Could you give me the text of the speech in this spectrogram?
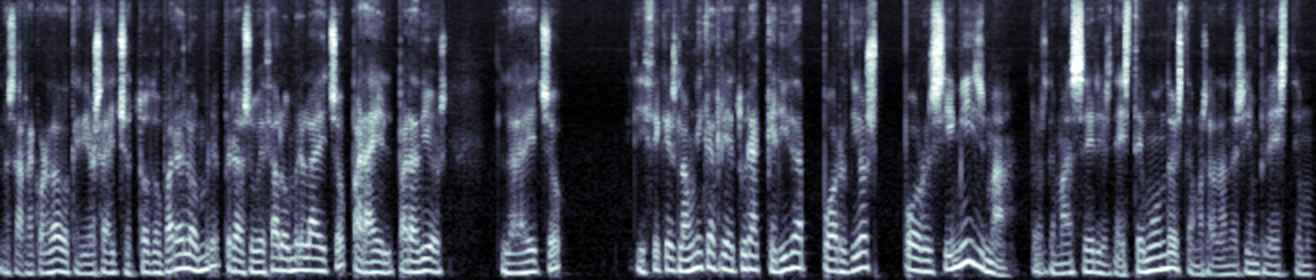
nos ha recordado que Dios ha hecho todo para el hombre, pero a su vez al hombre la ha hecho para Él, para Dios. La ha hecho, dice que es la única criatura querida por Dios por sí misma. Los demás seres de este mundo, estamos hablando siempre de este mundo,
